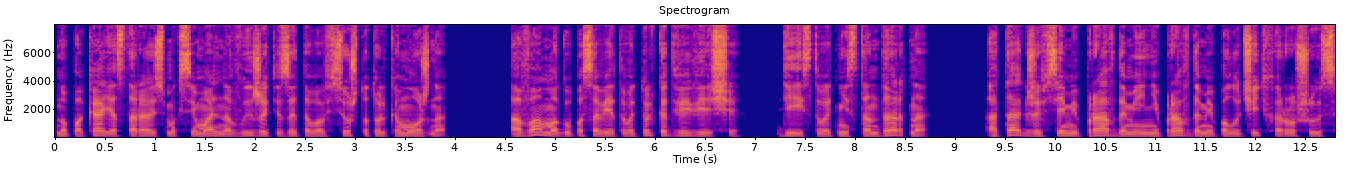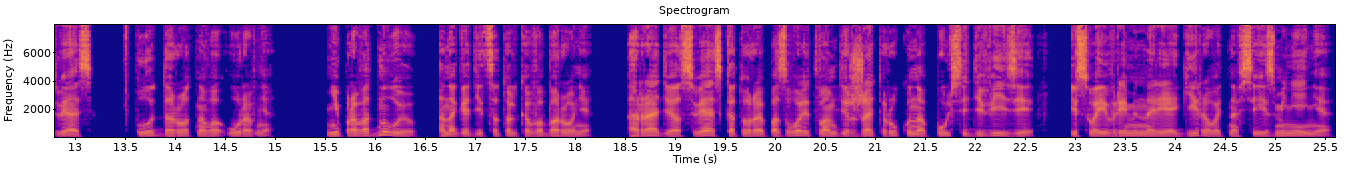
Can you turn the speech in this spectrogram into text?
Но пока я стараюсь максимально выжать из этого все, что только можно, а вам могу посоветовать только две вещи — действовать нестандартно, а также всеми правдами и неправдами получить хорошую связь, вплоть до ротного уровня. Не проводную, она годится только в обороне, а радиосвязь, которая позволит вам держать руку на пульсе дивизии и своевременно реагировать на все изменения.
